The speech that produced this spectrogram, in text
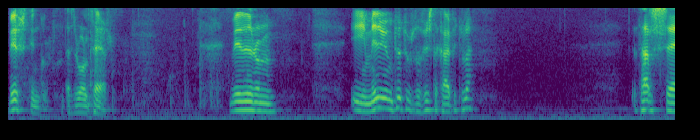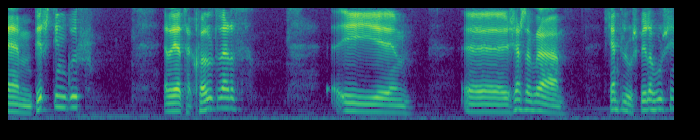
Byrstingur eftir Voltaire. Við erum í miðjum 2001. kapitula þar sem Byrstingur er að þetta kvöldverð í uh, sérstaklega skemmtilegu spilahúsi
